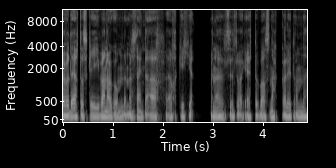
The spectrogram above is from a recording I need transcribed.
jeg vurderte å skrive noe om det, men så tenkte jeg jeg orker ikke. Men jeg syntes det var greit å bare snakke litt om det.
